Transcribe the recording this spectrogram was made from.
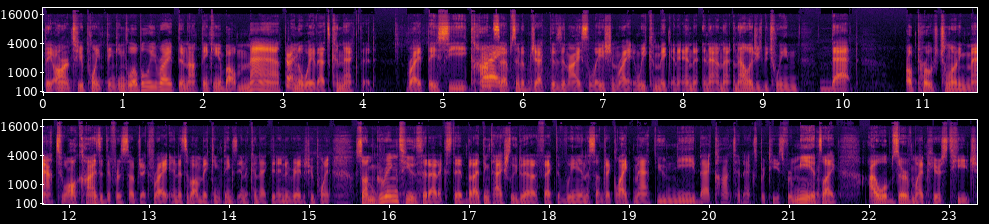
they aren't to your point thinking globally, right? They're not thinking about math right. in a way that's connected. Right? They see concepts right. and objectives in isolation, right? And we can make an, an, an analogies between that approach to learning math to all kinds of different subjects, right? And it's about making things interconnected, integrated to your point. So I'm agreeing to you to that extent, but I think to actually do that effectively in a subject like math, you need that content expertise. For me, it's like I will observe my peers teach,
